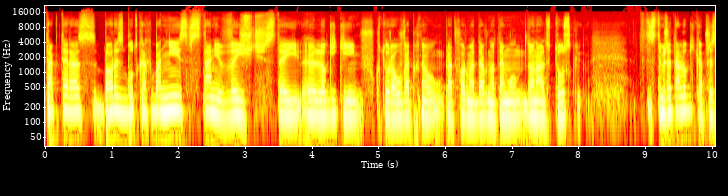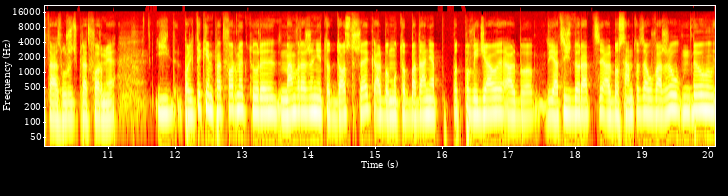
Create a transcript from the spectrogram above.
Tak teraz Borys Budka chyba nie jest w stanie wyjść z tej e, logiki, w którą wepchnął Platformę dawno temu Donald Tusk. Z tym, że ta logika przestała służyć Platformie. I politykiem Platformy, który mam wrażenie to dostrzegł, albo mu to badania podpowiedziały, albo jacyś doradcy, albo sam to zauważył, był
